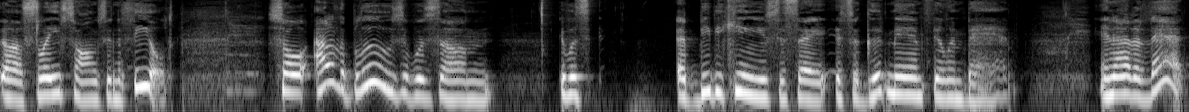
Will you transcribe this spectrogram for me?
uh, slave songs in the field. So out of the blues, it was um, it was. BB uh, King used to say, "It's a good man feeling bad," and out of that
